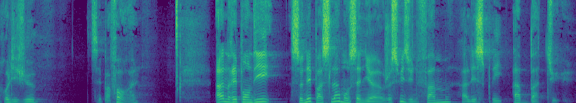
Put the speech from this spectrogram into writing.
religieux, c'est pas fort, hein? Anne répondit, Ce n'est pas cela, mon Seigneur, je suis une femme à l'esprit abattu.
